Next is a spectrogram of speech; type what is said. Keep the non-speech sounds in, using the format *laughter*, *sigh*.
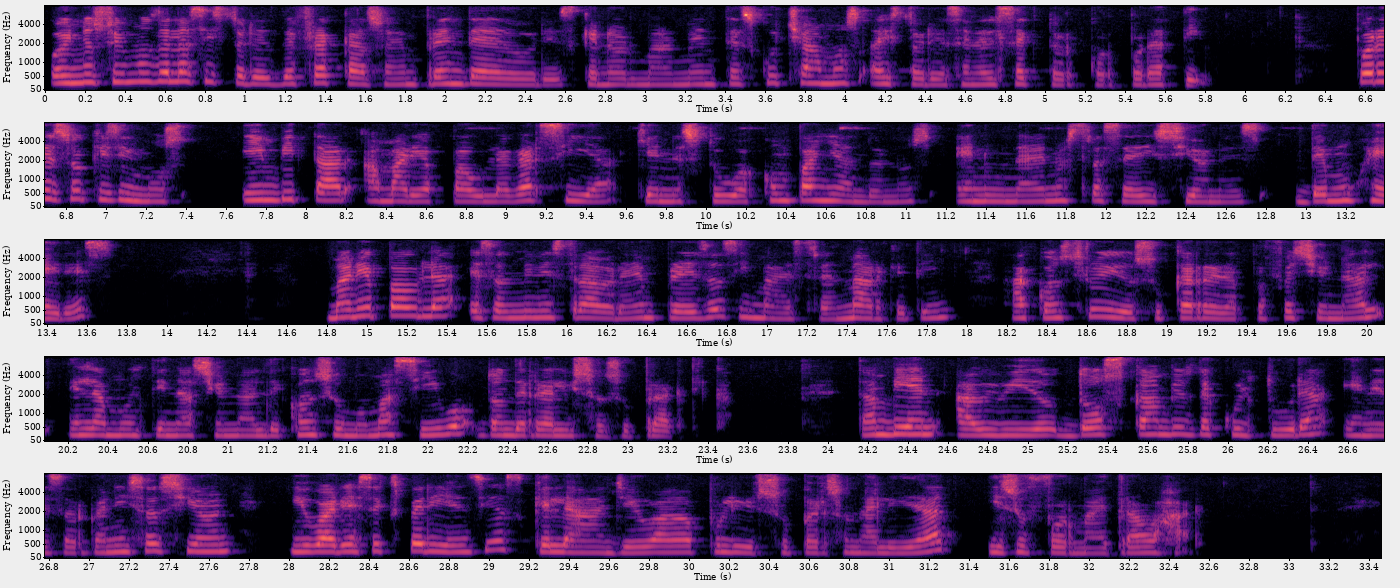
Hoy nos fuimos de las historias de fracaso de emprendedores que normalmente escuchamos a historias en el sector corporativo. Por eso quisimos invitar a María Paula García, quien estuvo acompañándonos en una de nuestras ediciones de mujeres. María Paula es administradora de empresas y maestra en marketing. Ha construido su carrera profesional en la multinacional de consumo masivo donde realizó su práctica. También ha vivido dos cambios de cultura en esa organización y varias experiencias que la han llevado a pulir su personalidad y su forma de trabajar.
